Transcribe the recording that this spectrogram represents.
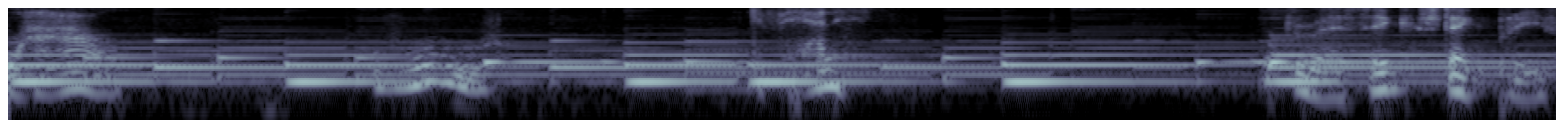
Wow. Uh. Gefährlich. Jurassic Steckbrief.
